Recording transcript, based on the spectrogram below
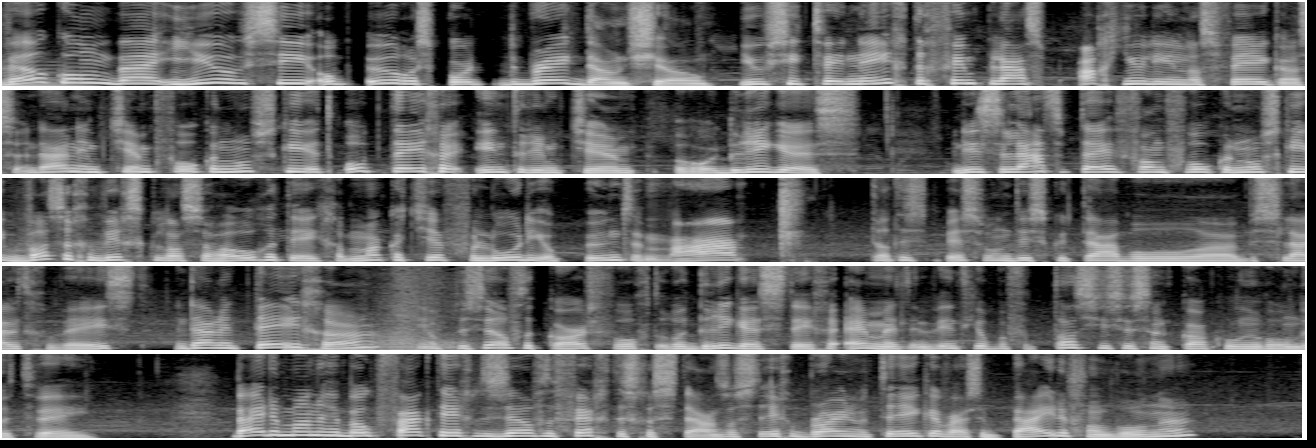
Welkom bij UFC op Eurosport, de Breakdown Show. UFC 290 vindt plaats op 8 juli in Las Vegas. En daar neemt champ Volkanovski het op tegen interim champ Rodriguez. Dit is de laatste partij van Volkanovski. Was een gewichtsklasse hoger tegen Makachev, verloor die op punten. Maar dat is best wel een discutabel uh, besluit geweest. En daarentegen, op dezelfde kaart volgt Rodriguez tegen Emmet en wint hij op een fantastische Sankaku in ronde 2. Beide mannen hebben ook vaak tegen dezelfde vechters gestaan, zoals tegen Brian Ortega, waar ze beide van wonnen.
